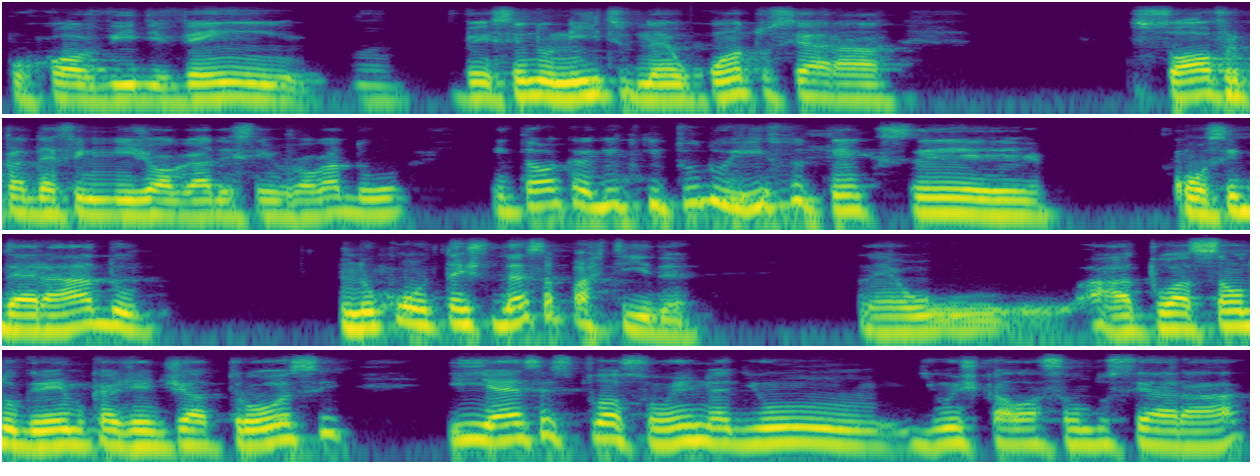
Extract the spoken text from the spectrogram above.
por Covid vem, vem sendo nítido, né, o quanto o Ceará sofre para definir jogadas sem o jogador. Então, acredito que tudo isso tem que ser considerado no contexto dessa partida. Né, o, a atuação do Grêmio que a gente já trouxe e essas situações né, de, um, de uma escalação do Ceará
